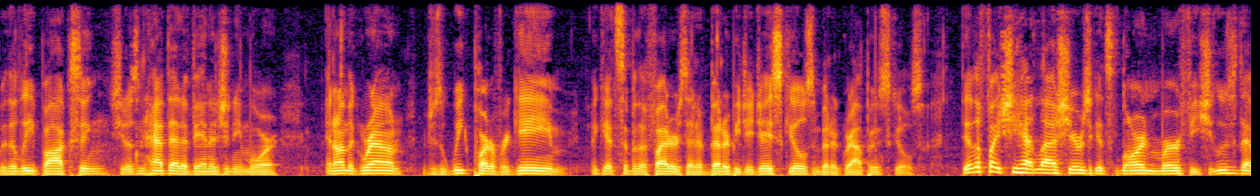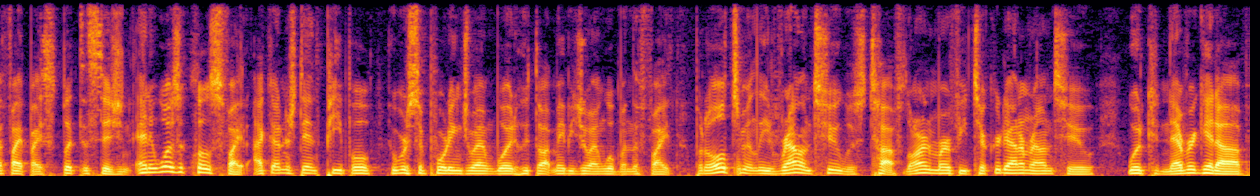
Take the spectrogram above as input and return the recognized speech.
with elite boxing. She doesn't have that advantage anymore and on the ground, which is a weak part of her game, against some of the fighters that have better BJJ skills and better grappling skills. The other fight she had last year was against Lauren Murphy. She loses that fight by split decision, and it was a close fight. I can understand people who were supporting Joanne Wood who thought maybe Joanne Wood won the fight, but ultimately, round two was tough. Lauren Murphy took her down in round two. Wood could never get up,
